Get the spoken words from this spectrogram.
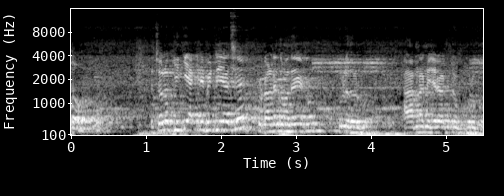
তো চলো কী কী অ্যাক্টিভিটি আছে? টোটালটা তোমাদের এখন তুলে ধরবো। আর আমরা নিজেরা একটু ঘুরবো।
